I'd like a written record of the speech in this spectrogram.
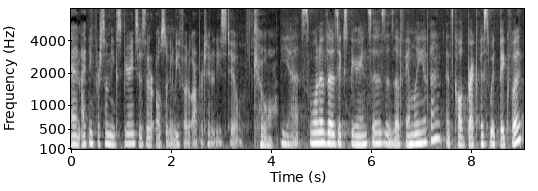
And I think for some of the experiences, there are also going to be photo opportunities too. Cool. Yes, one of those experiences is a family event. It's called Breakfast with Bigfoot,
